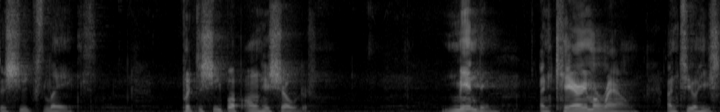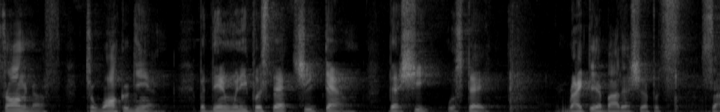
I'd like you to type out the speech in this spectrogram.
the sheep's legs, put the sheep up on his shoulder, mend him, and carry him around until he's strong enough to walk again. But then when he puts that sheep down, that sheep will stay right there by that shepherd's side.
